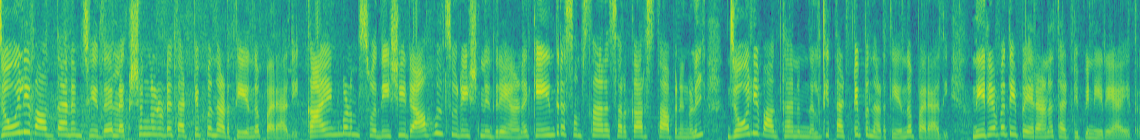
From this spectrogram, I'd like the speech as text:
ജോലി വാഗ്ദാനം ചെയ്ത് ലക്ഷങ്ങളുടെ തട്ടിപ്പ് നടത്തിയെന്ന് പരാതി. കായംകുളം സ്വദേശി രാഹുൽ സുരേഷിനെതിരെയാണ് കേന്ദ്ര സംസ്ഥാന സർക്കാർ സ്ഥാപനങ്ങളിൽ ജോലി വാഗ്ദാനം നൽകി തട്ടിപ്പ് നടത്തിയെന്ന് പരാതി. നിരവധി പേരാണ് തട്ടിപ്പിനിരയായത്.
